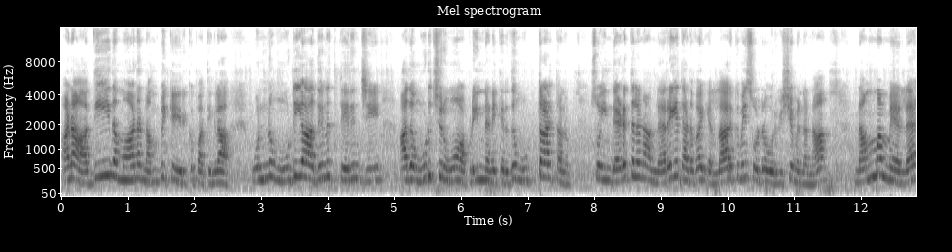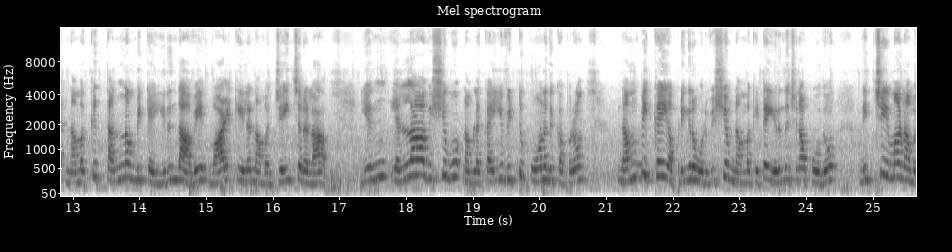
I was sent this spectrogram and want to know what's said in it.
ஆனால் அதீதமான நம்பிக்கை இருக்குது பார்த்தீங்களா ஒன்றும் முடியாதுன்னு தெரிஞ்சு அதை முடிச்சிருவோம் அப்படின்னு நினைக்கிறது முட்டாள்தனம். ஸோ இந்த இடத்துல நான் நிறைய தடவை எல்லாருக்குமே சொல்கிற ஒரு விஷயம் என்னென்னா நம்ம மேலே நமக்கு தன்னம்பிக்கை இருந்தாவே வாழ்க்கையில் நம்ம ஜெயிச்சிடலாம் எந் எல்லா விஷயமும் நம்மளை கையை விட்டு போனதுக்கப்புறம் நம்பிக்கை அப்படிங்கிற ஒரு விஷயம் நம்ம கிட்ட இருந்துச்சுன்னா போதும். நிச்சயமா நாம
